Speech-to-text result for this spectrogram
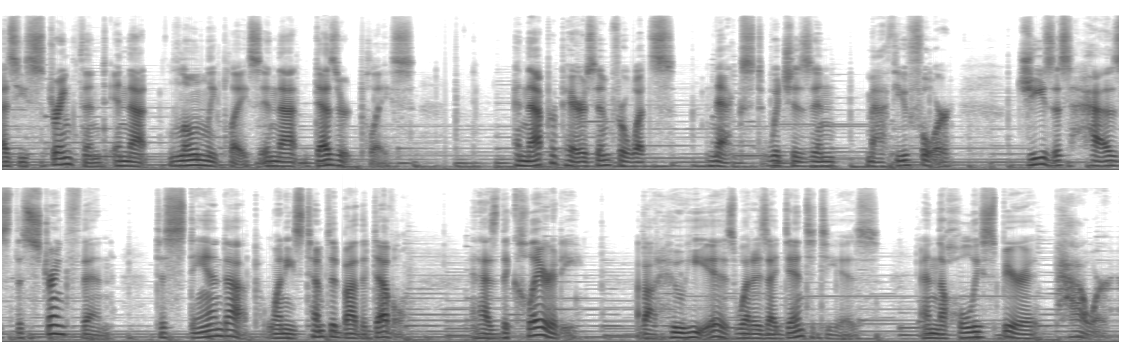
as he's strengthened in that lonely place, in that desert place and that prepares him for what's next, which is in Matthew 4. Jesus has the strength then to stand up when he's tempted by the devil and has the clarity about who he is, what his identity is, and the Holy Spirit power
